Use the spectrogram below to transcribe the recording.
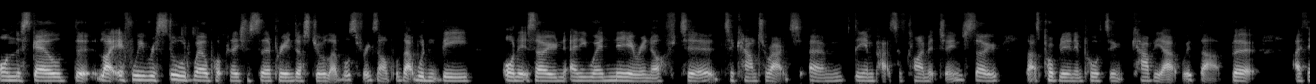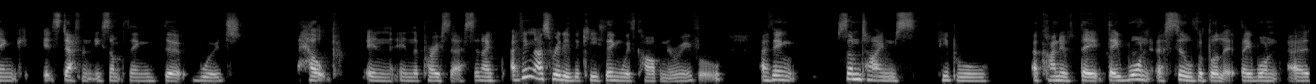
on the scale that like if we restored whale populations to their pre-industrial levels, for example, that wouldn't be on its own anywhere near enough to to counteract um, the impacts of climate change. So that's probably an important caveat with that. But I think it's definitely something that would help in in the process. And I, I think that's really the key thing with carbon removal. I think sometimes people a kind of they they want a silver bullet. They want a,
